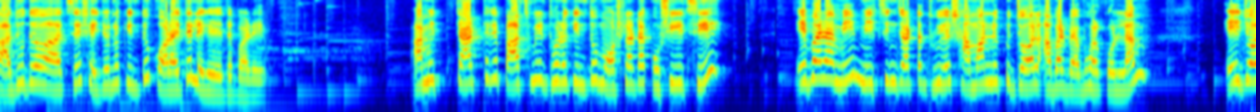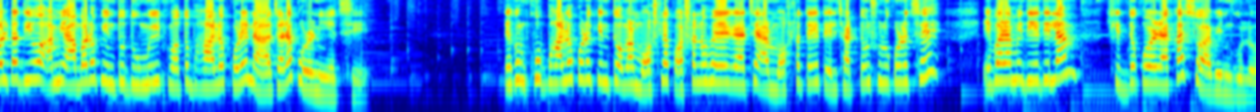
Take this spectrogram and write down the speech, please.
কাজু দেওয়া আছে, সেই জন্য কিন্তু কড়াইতে লেগে যেতে পারে। আমি চার থেকে পাঁচ মিনিট ধরে কিন্তু মশলাটা কষিয়েছি। এবার আমি মিক্সিং জারটা ধুয়ে সামান্য একটু জল আবার ব্যবহার করলাম। এই জলটা দিয়েও আমি আবারও কিন্তু দু মিনিট মতো ভালো করে নাড়াচাড়া করে নিয়েছি। দেখুন, খুব ভালো করে কিন্তু আমার মশলা কষানো হয়ে গেছে আর মশলা থেকে তেল ছাড়তেও শুরু করেছে। এবার আমি দিয়ে দিলাম সিদ্ধ করে রাখা সয়াবিনগুলো।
